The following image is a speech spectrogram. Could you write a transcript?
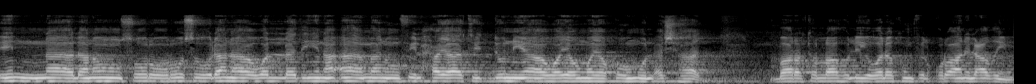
أنا لننصر رسلنا والذين امنوا في الحياة الدنيا ويوم يقوم الاشهاد. بارك الله لي ولكم في القرآن العظيم.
